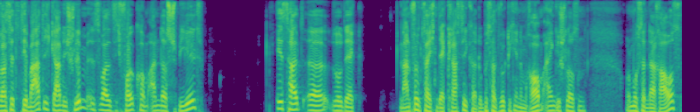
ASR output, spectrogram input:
was jetzt thematisch gar nicht schlimm ist, weil es sich vollkommen anders spielt, ist halt äh, so der, in Anführungszeichen, der Klassiker. Du bist halt wirklich in einem Raum eingeschlossen und musst dann da raus.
